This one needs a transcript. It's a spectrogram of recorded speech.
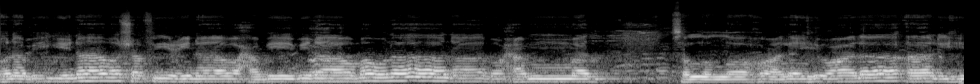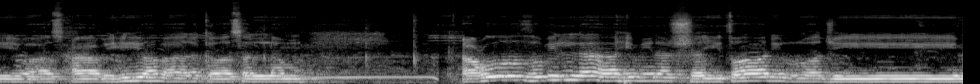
ونبينا وشفيعنا وحبيبنا ومولانا محمد صلى الله عليه وعلى آله وأصحابه وبارك وسلم. أعوذ بالله من الشيطان الرجيم.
